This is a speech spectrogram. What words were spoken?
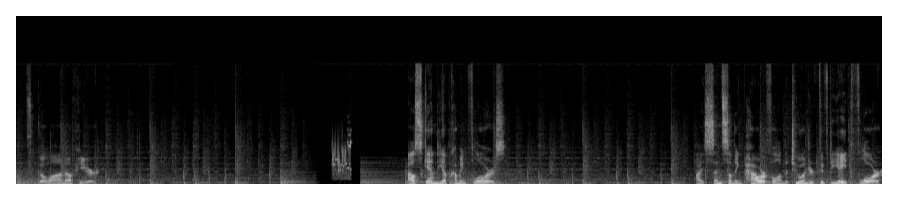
Let's go on up here. I'll scan the upcoming floors. I sense something powerful on the 258th floor.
